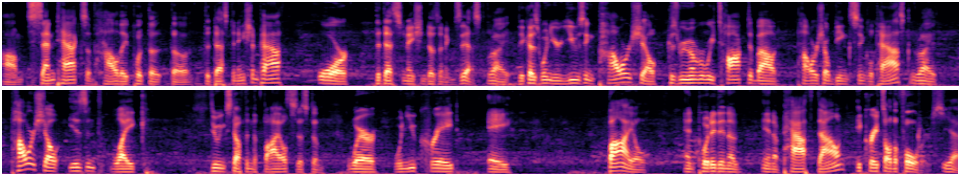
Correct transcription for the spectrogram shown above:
um, syntax of how they put the, the, the destination path, or the destination doesn't exist. Right. Because when you're using PowerShell, because remember we talked about PowerShell being single task. Right. PowerShell isn't like doing stuff in the file system where when you create a file and put it in a in a path down, it creates all the folders. Yeah.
